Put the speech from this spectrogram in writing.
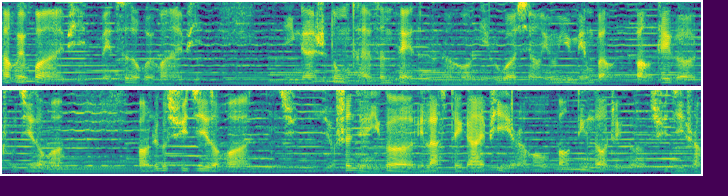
它会换 IP，每次都会换 IP，应该是动态分配的。然后你如果想用域名绑绑这个主机的话，绑这个虚机的话，你去你就申请一个 Elastic IP，然后绑定到这个虚机上。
